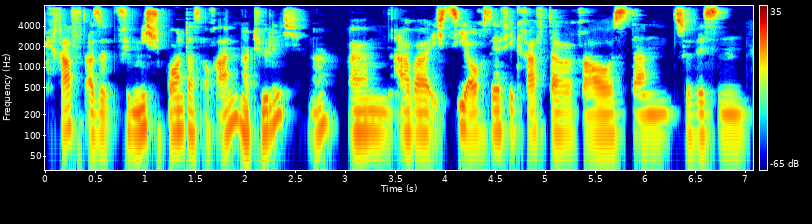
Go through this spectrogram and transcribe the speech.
Kraft, also für mich spornt das auch an, natürlich, ne? ähm, aber ich ziehe auch sehr viel Kraft daraus, dann zu wissen,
